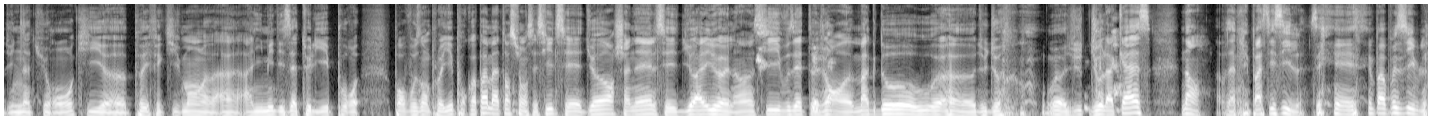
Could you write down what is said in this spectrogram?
d'une naturo qui euh, peut effectivement euh, animer des ateliers pour, pour vos employés, pourquoi pas? Mais attention, Cécile, c'est Dior, Chanel, c'est Dior Aliol. Hein. Si vous êtes genre euh, McDo ou Joe, Joe Lacasse, non, vous appelez pas Cécile. C'est pas possible.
